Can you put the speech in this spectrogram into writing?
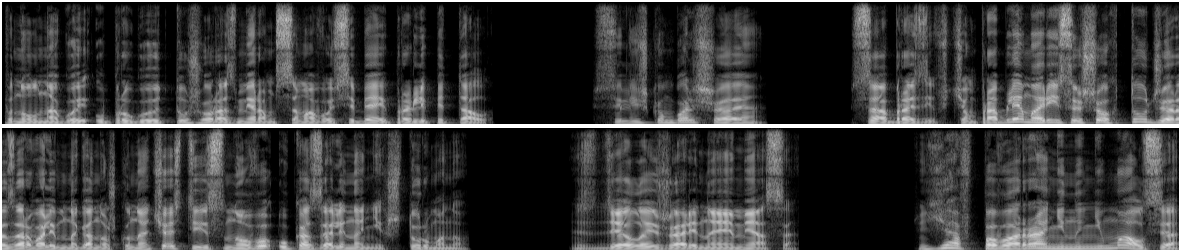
пнул ногой упругую тушу размером с самого себя и пролепетал. Слишком большая. Сообразив, в чем проблема, Рис и Шох тут же разорвали многоножку на части и снова указали на них штурману. «Сделай жареное мясо». «Я в повара не нанимался»,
